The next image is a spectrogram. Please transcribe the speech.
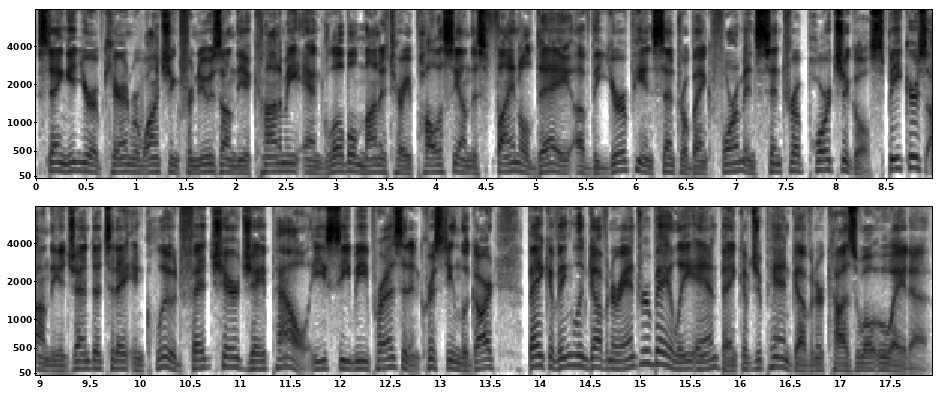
Staying in Europe, Karen, we're watching for news on the economy and global monetary policy on this final day of the European Central Bank Forum in Sintra, Portugal. Speakers on the agenda today include Fed Chair Jay Powell, ECB President Christine Lagarde, Bank of England Governor Andrew Bailey, and Bank of Japan Governor Kazuo Ueda.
